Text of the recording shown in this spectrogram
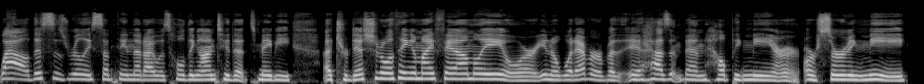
wow, this is really something something that I was holding on to that's maybe a traditional thing in my family or, you know, whatever, but it hasn't been helping me or, or serving me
